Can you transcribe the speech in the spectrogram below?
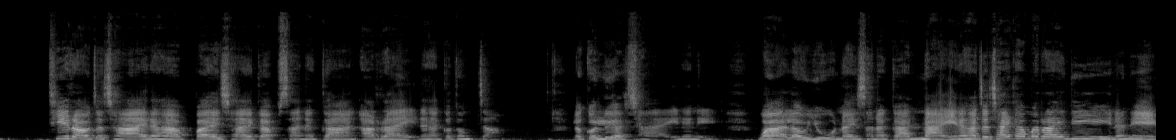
ำที่เราจะใช้นะคะ ไปใช้กับสถานการณ์อะไรนะคะ ก็ต้องจำแล้วก็เลือกใช้นั่นเองว่าเราอยู่ในสถานการณ์ไหนนะคะ จะใช้คำอะไรดีนั่นเอง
